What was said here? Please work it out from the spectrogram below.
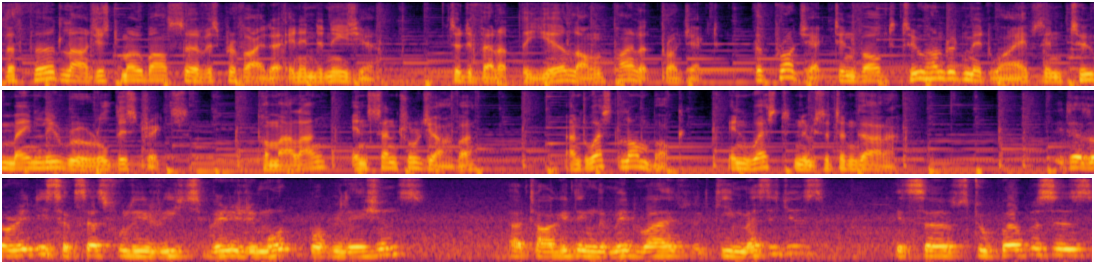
the third largest mobile service provider in Indonesia, to develop the year-long pilot project. The project involved 200 midwives in two mainly rural districts, Pemalang in central Java and West Lombok in West Nusa Tenggara. It has already successfully reached very remote populations, uh, targeting the midwives with key messages. It serves two purposes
